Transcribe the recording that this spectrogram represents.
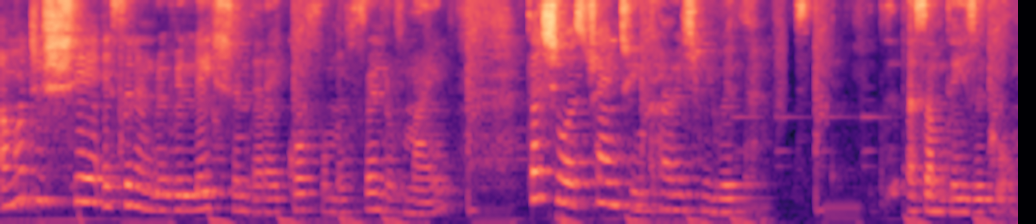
I want to share a certain revelation that I got from a friend of mine that she was trying to encourage me with uh, some days ago.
